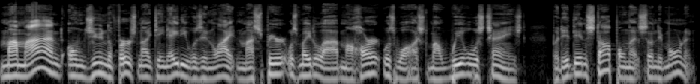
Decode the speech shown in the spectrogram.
My mind on June the 1st, 1980 was enlightened. My spirit was made alive. My heart was washed. My will was changed. But it didn't stop on that Sunday morning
